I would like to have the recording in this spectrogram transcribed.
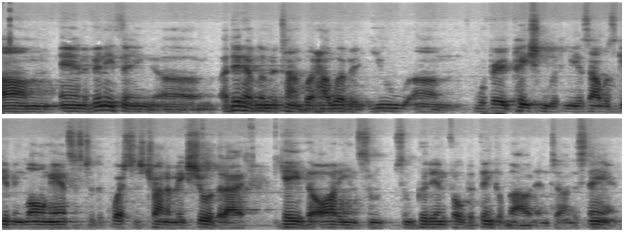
Um, and if anything, um, I did have limited time, but however, you um, were very patient with me as I was giving long answers to the questions, trying to make sure that I gave the audience some, some good info to think about and to understand.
